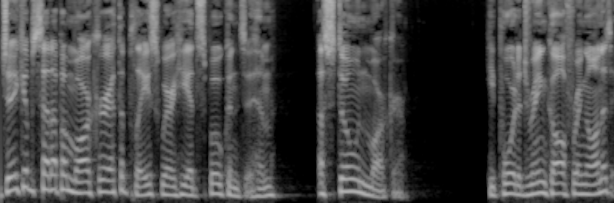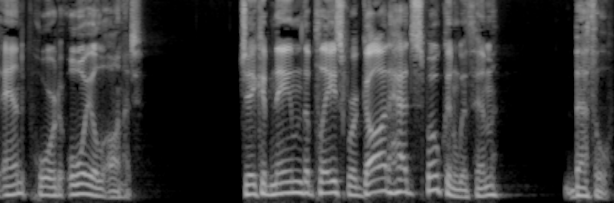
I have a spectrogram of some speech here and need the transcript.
Jacob set up a marker at the place where he had spoken to him, a stone marker he poured a drink offering on it and poured oil on it. Jacob named the place where God had spoken with him Bethel.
